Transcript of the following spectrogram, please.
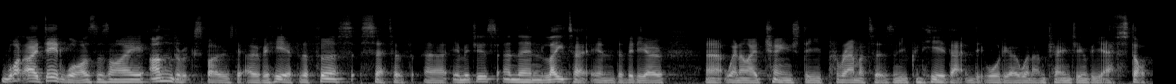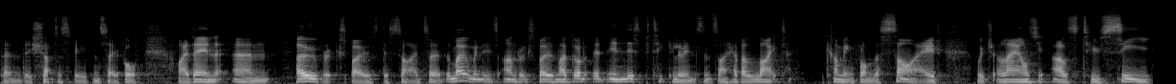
what I did was, is I underexposed it over here for the first set of uh, images, and then later in the video, uh, when I changed the parameters, and you can hear that in the audio when I'm changing the f-stop and the shutter speed and so forth, I then um, overexposed this side. So at the moment it's underexposed, and I've got, in this particular instance, I have a light coming from the side, which allows us to see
